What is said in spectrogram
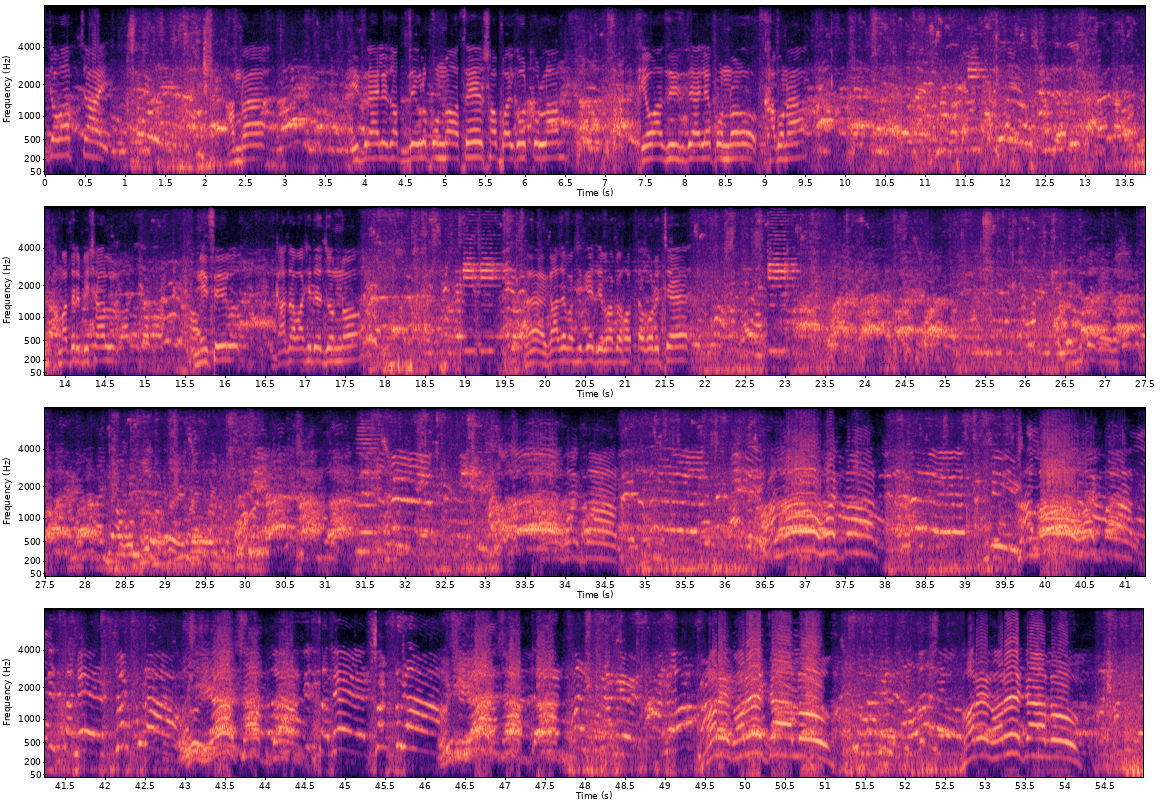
জবাব চাই। আমরা ইসরায়েলে যত যেগুলো পণ্য আছে, সব বয়কট করলাম। কেউ আজ ইসরায়েলে পণ্য খাব না। আমাদের বিশাল মিছিল গাজাবাসীদের জন্য। হ্যাঁ গাজাবাসীকে যেভাবে হত্যা করেছে। হুশিয়ার সাবধান। ইসলামের শত্রুরা হুশিয়ার সাবধান। ঘরে ঘরে যা ঘরে ঘরে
